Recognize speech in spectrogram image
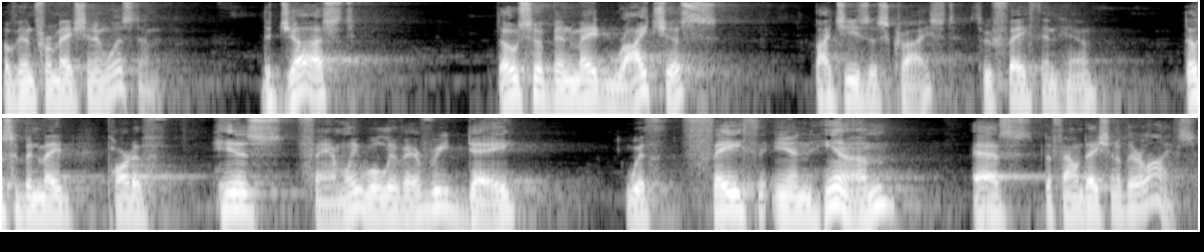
of information and wisdom. The just, those who have been made righteous by Jesus Christ through faith in Him, those who have been made part of His family will live every day with faith in Him as the foundation of their lives.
